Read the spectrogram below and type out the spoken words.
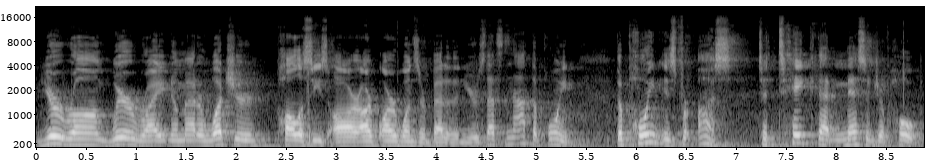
you're wrong, we're right, no matter what your policies are, our, our ones are better than yours. That's not the point. The point is for us to take that message of hope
